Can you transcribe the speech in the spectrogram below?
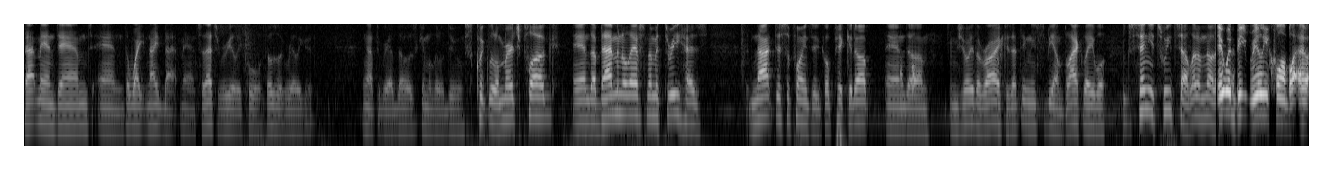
Batman Damned, and the White Knight Batman. So that's really cool. Those look really good. I'm gonna have to grab those. Give them a little do. Just quick little merch plug. And uh, Batman Who Laughs number three has not disappointed. Go pick it up and um, enjoy the ride because that thing needs to be on Black Label. Send your tweets out. Let them know. It would be really cool. On Black, uh,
